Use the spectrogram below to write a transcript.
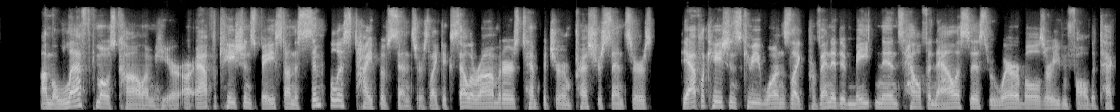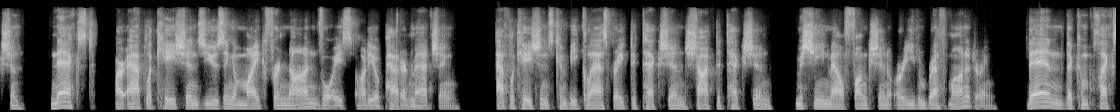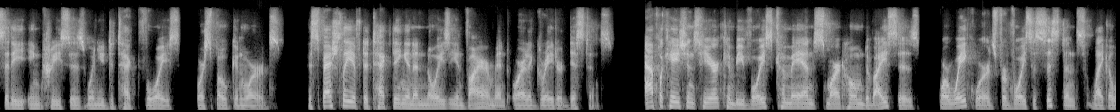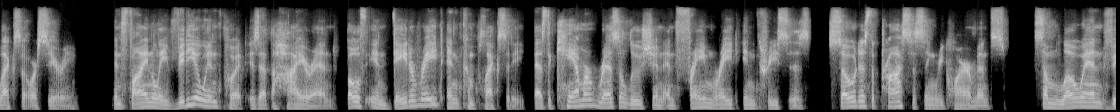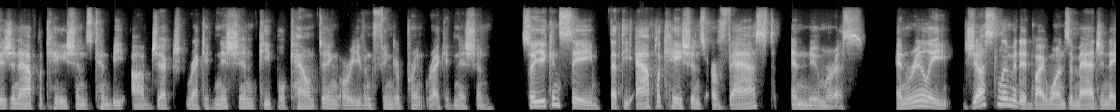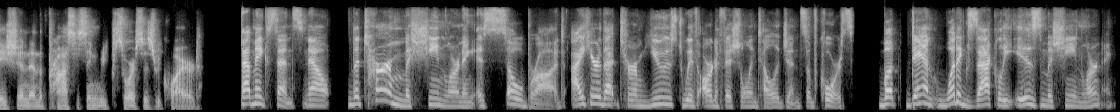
On the leftmost column here are applications based on the simplest type of sensors like accelerometers, temperature and pressure sensors, the applications can be ones like preventative maintenance, health analysis through wearables, or even fall detection. Next are applications using a mic for non voice audio pattern matching. Applications can be glass break detection, shot detection, machine malfunction, or even breath monitoring. Then the complexity increases when you detect voice or spoken words, especially if detecting in a noisy environment or at a greater distance. Applications here can be voice command smart home devices or wake words for voice assistants like Alexa or Siri. And finally, video input is at the higher end, both in data rate and complexity. As the camera resolution and frame rate increases, so does the processing requirements. Some low end vision applications can be object recognition, people counting, or even fingerprint recognition. So you can see that the applications are vast and numerous and really just limited by one's imagination and the processing resources required. That makes sense. Now, the term machine learning is so broad. I hear that term used with artificial intelligence, of course. But Dan, what exactly is machine learning?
